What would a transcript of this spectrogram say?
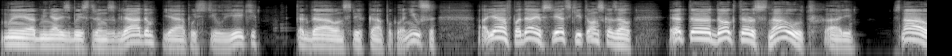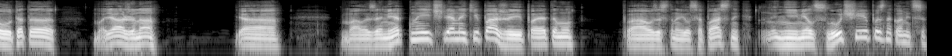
Мы обменялись быстрым взглядом, я опустил веки. Тогда он слегка поклонился, а я, впадая в светский тон, сказал, — Это доктор Снаут, Хари. Снаут — это моя жена. Я малозаметный член экипажа, и поэтому... Пауза становилась опасной. Не имел случая познакомиться.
